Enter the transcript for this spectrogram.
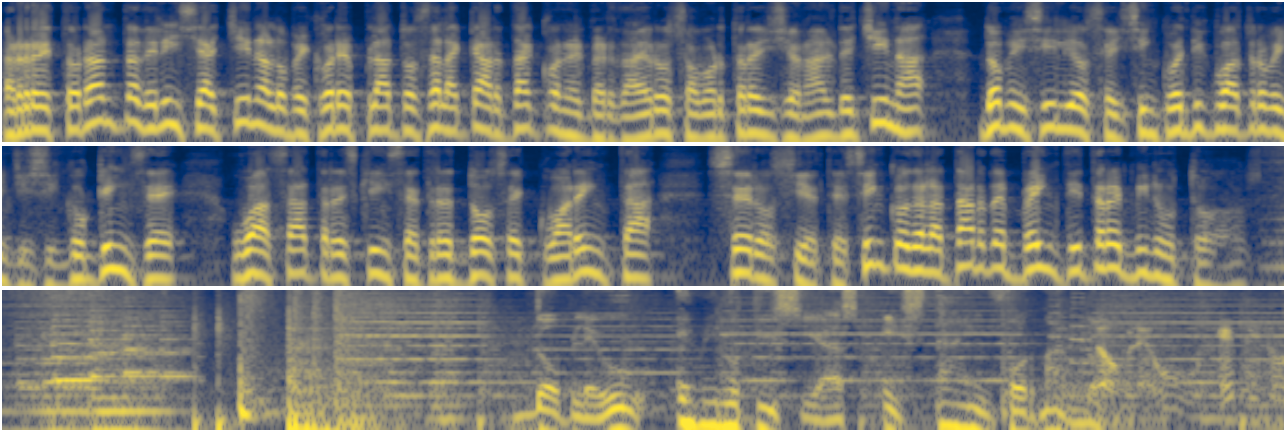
Restaurante Delicia China, los mejores platos a la carta con el verdadero sabor tradicional de China. Domicilio 654-2515, WhatsApp 315-312-4007. 5 de la tarde, 23 minutos. WM Noticias está informando. WM Noticias.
